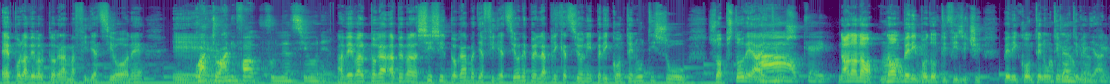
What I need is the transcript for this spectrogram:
Apple aveva il programma affiliazione. E 4 anni fa affiliazione. Aveva il, programma, aveva, sì, sì, il programma di affiliazione per le applicazioni, per i contenuti su, su App Store e iTunes. Ah, ok. No, no, no, ah, non okay, per i prodotti okay. fisici, per i contenuti okay, multimediali.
